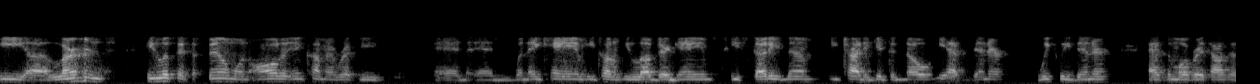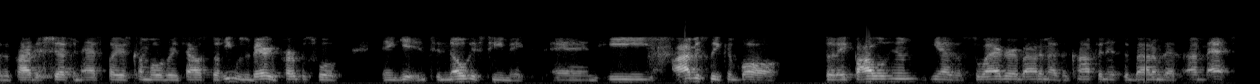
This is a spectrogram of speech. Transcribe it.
he uh, learned. He looked at the film on all the incoming rookies, and and when they came, he told them he loved their games. He studied them. He tried to get to know. He has dinner, weekly dinner, has them over his house as a private chef, and has players come over his house. So he was very purposeful in getting to know his teammates, and he obviously can ball. So they follow him. He has a swagger about him, has a confidence about him that's unmatched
